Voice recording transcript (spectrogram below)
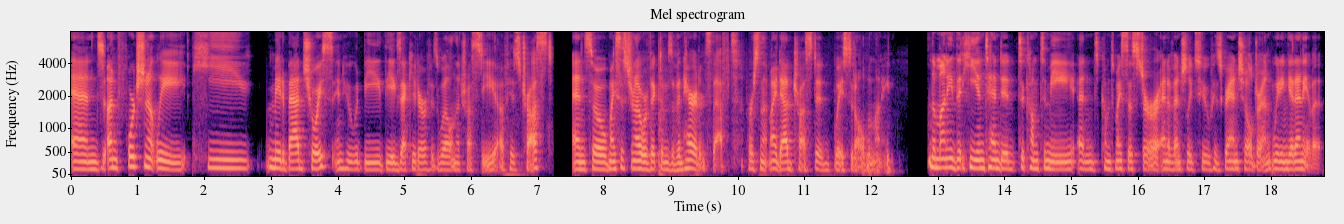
and unfortunately, he made a bad choice in who would be the executor of his will and the trustee of his trust. And so my sister and I were victims of inheritance theft. The person that my dad trusted wasted all the money. The money that he intended to come to me and come to my sister and eventually to his grandchildren, we didn't get any of it.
